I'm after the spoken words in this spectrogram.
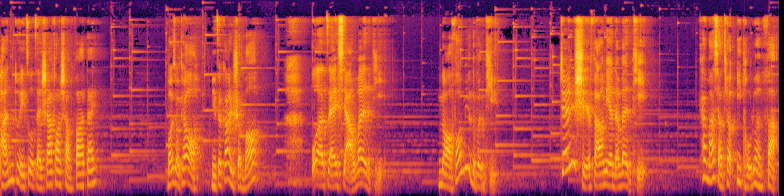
盘腿坐在沙发上发呆。马小跳，你在干什么？我在想问题。哪方面的问题？真实方面的问题。看马小跳一头乱发，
